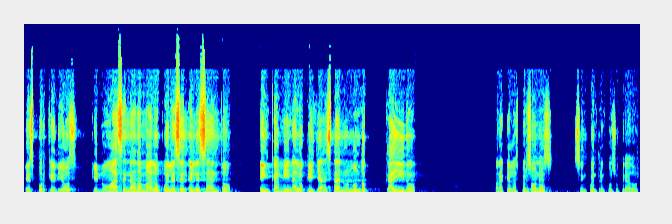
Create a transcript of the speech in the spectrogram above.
Es porque Dios, que no hace nada malo, pues Él es, él es santo, encamina lo que ya está en un mundo caído para que las personas se encuentren con su Creador.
